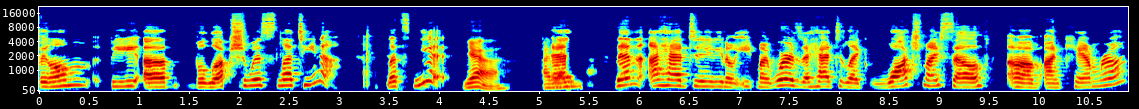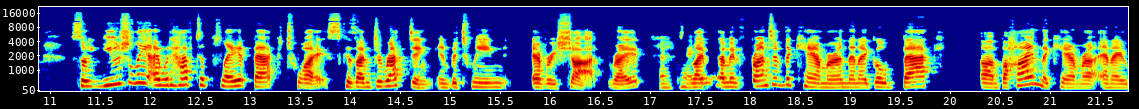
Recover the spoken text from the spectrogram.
film be a voluptuous Latina. Let's see it. Yeah. I like And then I had to, you know, eat my words. I had to like watch myself um, on camera. So usually I would have to play it back twice because I'm directing in between every shot, right? Okay. So I'm, I'm in front of the camera and then I go back um, behind the camera and I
